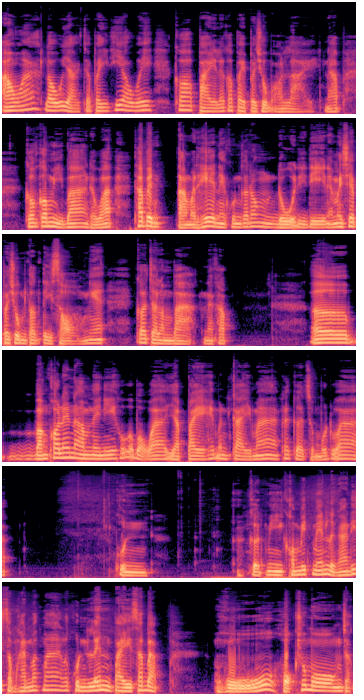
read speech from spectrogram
เอาวะเราอยากจะไปเที่ยวไว้ก็ไปแล้วก็ไปประชุมออนไลน์นะครับก็ก็มีบ้างแต่ว่าถ้าเป็นต่างประเทศเนี่ยคุณก็ต้องดูดีๆนะไม่ใช่ประชุมตอนตีสองเงี้ยก็จะลำบากนะครับเออบางข้อแนะนำในนี้เขาก็บอกว่าอย่าไปให้มันไกลมาก ถ้าเกิดสมมุติว่า คุณเกิดมี commitment หรืองานที่สำคัญมากๆ แล้วคุณเล่นไปซะแบบ โอ้โหหกชั่วโมงจาก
